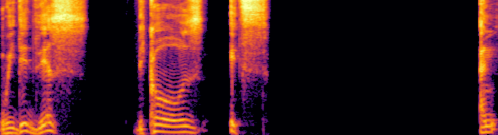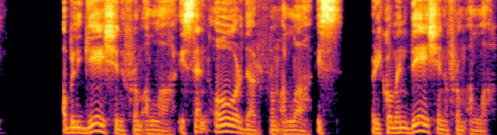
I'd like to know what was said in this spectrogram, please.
We did this because it's an obligation from Allah, it's an order from Allah, it's recommendation from Allah.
